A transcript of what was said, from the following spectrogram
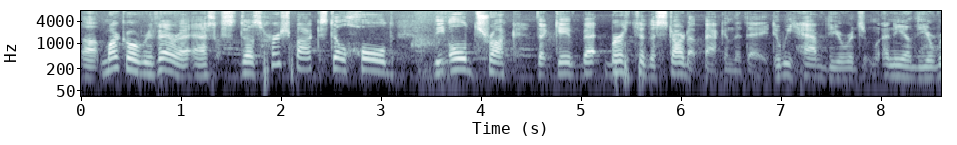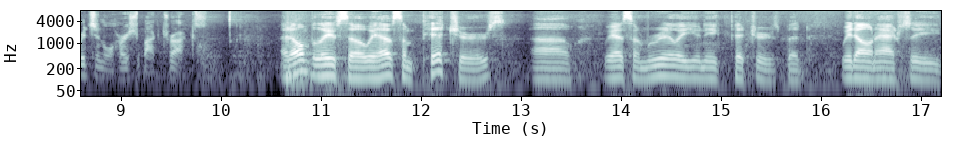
Uh, Marco Rivera asks, does Hirschbach still hold the old truck that gave birth to the startup back in the day? Do we have the original, any of the original Hirschbach trucks? I don't believe so. We have some pictures. Uh, we have some really unique pictures, but we don't actually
